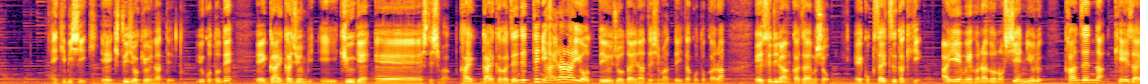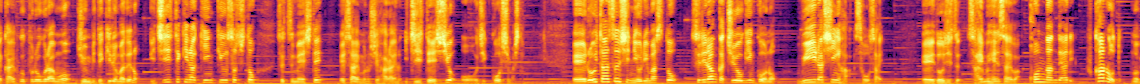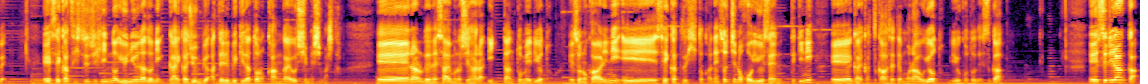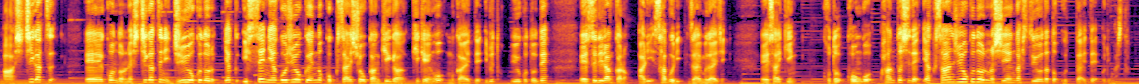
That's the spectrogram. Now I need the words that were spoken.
え、厳しい、え、きつい状況になっているということで、え、外貨準備、急減、えー、してしまう。外貨が全然手に入らないよっていう状態になってしまっていたことから、え、スリランカ財務省、え、国際通貨基金、IMF などの支援による完全な経済回復プログラムを準備できるまでの一時的な緊急措置と説明して、債務の支払いの一時停止を実行しました。えロイター通信によりますと、スリランカ中央銀行のウィーラシンハ総裁え、同日、債務返済は困難であり不可能と述べえ、生活必需品の輸入などに外貨準備を当てるべきだとの考えを示しました。えー、なのでね、債務の支払い一旦止めるよとその代わりに、え、生活費とかね、そっちの方優先的に、え、外貨使わせてもらうよということですが、え、スリランカ、あ7月、えー、今度のね、7月に10億ドル、約1250億円の国際償還期間期限を迎えているということで、えー、スリランカのアリ・サブリ財務大臣、えー、最近、こと、今後半年で約30億ドルの支援が必要だと訴えておりました。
